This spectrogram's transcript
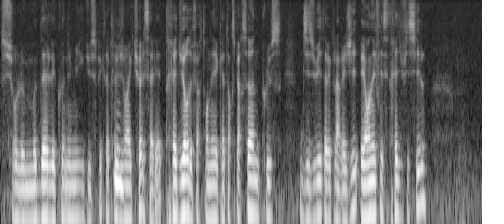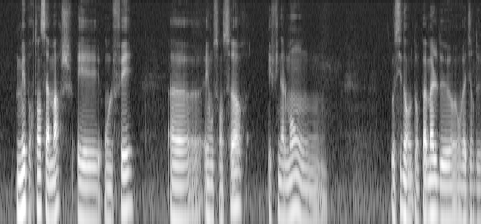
sur le modèle économique du spectacle Mm. vivant actuel, ça allait être très dur de faire tourner 14 personnes, plus 18 avec la régie. Et en effet, c'est très difficile. Mais pourtant, ça marche et on le fait euh, et on s'en sort. Et finalement, on- aussi dans, pas mal de, on va dire, de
